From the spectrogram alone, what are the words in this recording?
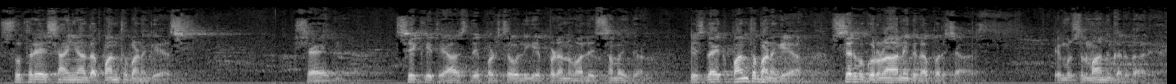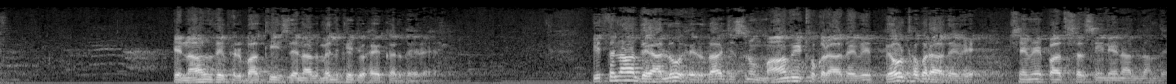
ਸੁਥਰੇ ਸ਼ਾਈਆਂ ਦਾ ਪੰਥ ਬਣ ਗਿਆ ਸੀ। ਸ਼ਾਇਦ ਸਿੱਖ ਇਤਿਹਾਸ ਦੇ ਪੜਚੋਲੀਏ ਪੜਨ ਵਾਲੇ ਸਮਝਦੇ ਹਨ ਇਸ ਦਾ ਇੱਕ ਪੰਥ ਬਣ ਗਿਆ, ਸਿਰਫ ਗੁਰੂ ਨਾਨਕ ਦਾ ਪ੍ਰਚਾਰ। ਇਹ ਮੁਸਲਮਾਨ ਕਰਦਾ ਰਿਹਾ। ਇਹ ਨਾਲ ਦੇ ਫਿਰ ਬਾਕੀ ਇਸ ਦੇ ਨਾਲ ਮਿਲ ਕੇ ਜੋ ਹੈ ਕਰਦੇ ਰਹੇ। ਇਤਨਾ ਦਿਆਲੂ ਹਿਰਦਾ ਜਿਸ ਨੂੰ ਮਾਂ ਵੀ ਠੁਕਰਾ ਦੇਵੇ, ਪਿਓ ਠੁਕਰਾ ਦੇਵੇ, ਛੇਵੇਂ ਪਾਤਸ਼ਾਹ ਸੀਨੇ ਨਾਲ ਲਾਂਦੇ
